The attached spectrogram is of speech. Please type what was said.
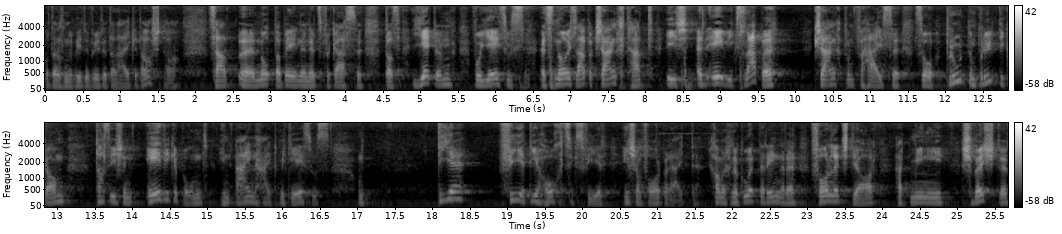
oder dass wir wieder würden alleine dastehen würden. Äh, notabene nicht zu vergessen, dass jedem, wo Jesus ein neues Leben geschenkt hat, ist ein ewiges Leben geschenkt und verheißen. So Brut und Brütigam, das ist ein ewiger Bund in Einheit mit Jesus. Und die vier, die Hochzeitsfeier, ist am Vorbereiten. Ich kann mich noch gut erinnern, vorletztes Jahr hat meine Schwester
